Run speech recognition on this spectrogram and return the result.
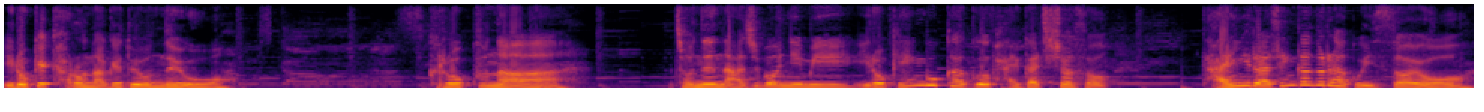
이렇게 결혼하게 되었네요. 그렇구나. 저는 아주버님이 이렇게 행복하고 밝아지셔서 다행이라 생각을 하고 있어요.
